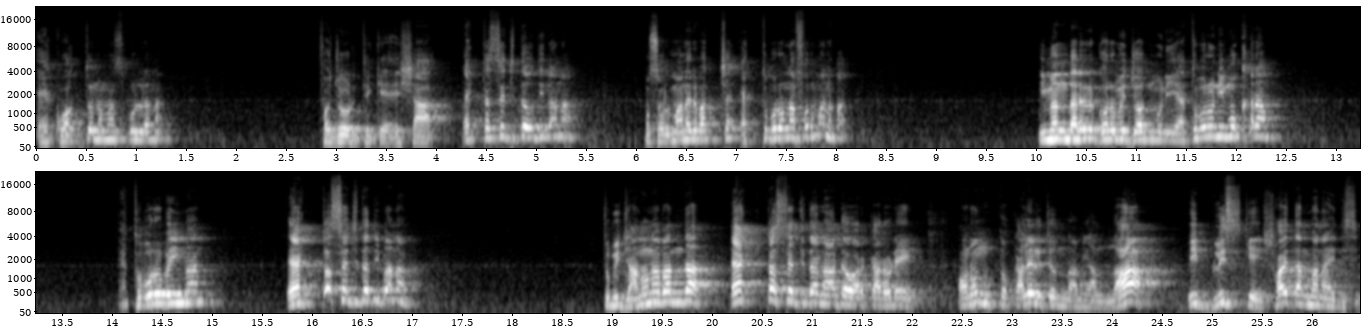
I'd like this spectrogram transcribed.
এক ওয়াক্ত নামাজ পড়লে না? ফজর থেকে এশা একটা সেজদাও দিলা না? মুসলমানের বাচ্চা এত বড় নাফরমান হয়। ইমানদারের গরমে জন্ম নিয়ে এত বড় নিমক খারাম এত বড় বেঈমান। একটা সেজদা দিবা না? তুমি জানো না বান্দা, একটা সেজদা না দেওয়ার কারণে অনন্তকালের জন্য আমি আল্লাহ ইবলিসকে শয়তান বানাই দিছি।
